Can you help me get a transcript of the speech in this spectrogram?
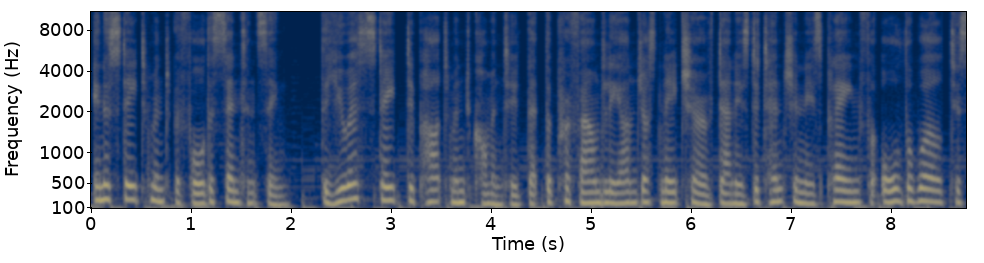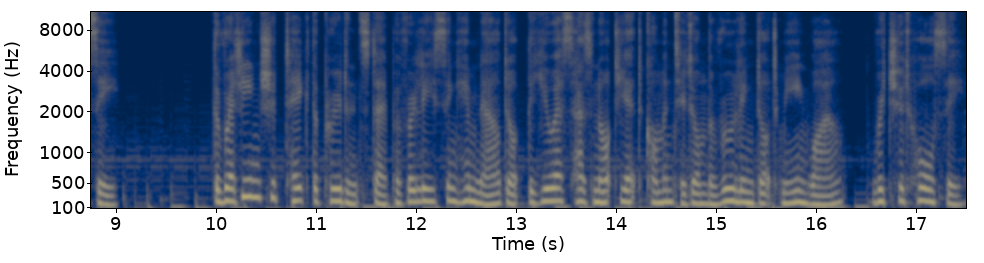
In a statement before the sentencing, the US State Department commented that the profoundly unjust nature of Danny's detention is plain for all the world to see. The regime should take the prudent step of releasing him now. The US has not yet commented on the ruling. Meanwhile, Richard Horsey,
